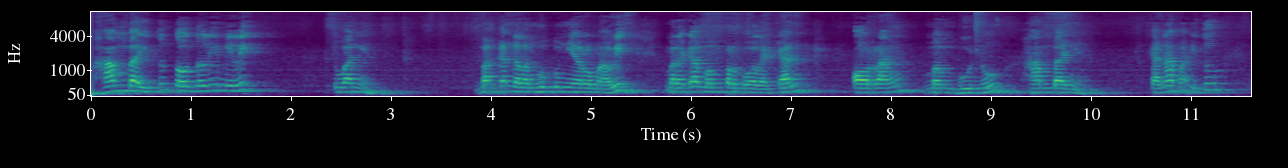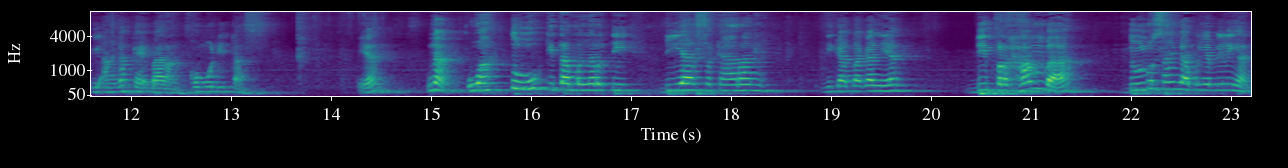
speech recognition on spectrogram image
hamba itu totally milik tuannya. Bahkan dalam hukumnya Romawi, mereka memperbolehkan orang membunuh hambanya. Karena apa? Itu dianggap kayak barang, komoditas. Ya. Nah, waktu kita mengerti dia sekarang dikatakan ya diperhamba, dulu saya nggak punya pilihan.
